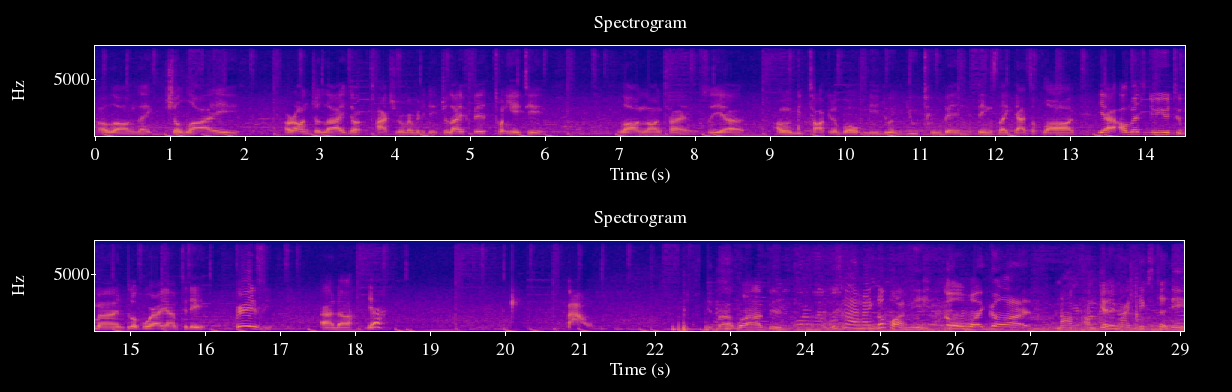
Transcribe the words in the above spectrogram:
how long? Like July, around July. No, I actually remember the date. July 5th, 2018. Long, long time. So yeah. I'm gonna be talking about me doing YouTube and things like that. It's a vlog. Yeah, I was meant to do YouTube, man. Look where I am today. Crazy. And uh, yeah. Bow. Bro, what happened? This guy hanged up on me. Oh my god. Nah, I'm getting my kicks today.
